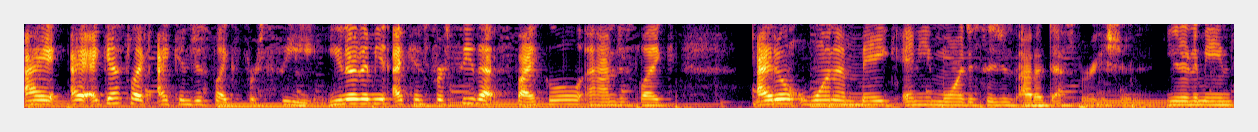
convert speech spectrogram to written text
I, I, guess like I can just like foresee, you know what I mean? I can foresee that cycle, and I'm just like, I don't want to make any more decisions out of desperation. You know what I mean?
